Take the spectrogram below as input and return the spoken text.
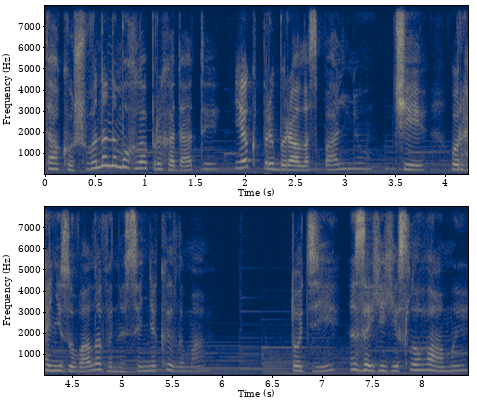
Також вона не могла пригадати, як прибирала спальню чи організувала винесення килима. Тоді, за її словами,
